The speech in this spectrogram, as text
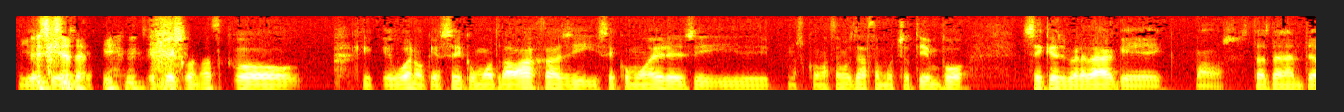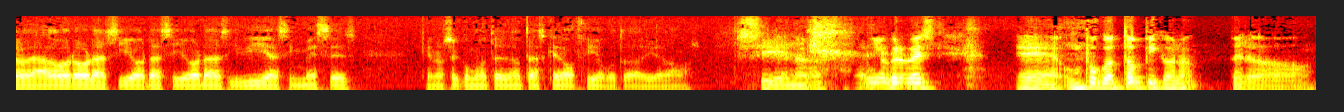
yo que, te conozco, que, que, bueno, que sé cómo trabajas y, sé cómo eres y, nos conocemos de hace mucho tiempo, sé que es verdad que, vamos, estás delante del ordenador horas y horas y horas y días y meses que no sé cómo te, no te has quedado ciego todavía, vamos. Sí, no, yo creo que es eh, un poco tópico, ¿no? Pero...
